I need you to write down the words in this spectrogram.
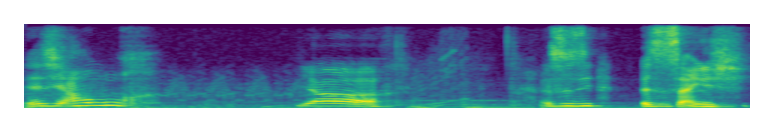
Ich auch. Ja. Also sie, es ist eigentlich.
